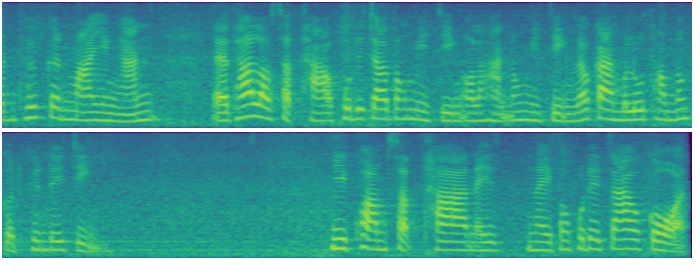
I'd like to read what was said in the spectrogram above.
บันทึกกันมาอย่างนั้น แต่ถ้าเราศรัทธาพระพุทธเจ้าต้องมีจริงอรหันต์ต้องมีจริง แล้วการบรรลุธรรมต้องเกิดขึ้นได้จริง มีความศรัทธาในในพระพุทธเจ้าก่อน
